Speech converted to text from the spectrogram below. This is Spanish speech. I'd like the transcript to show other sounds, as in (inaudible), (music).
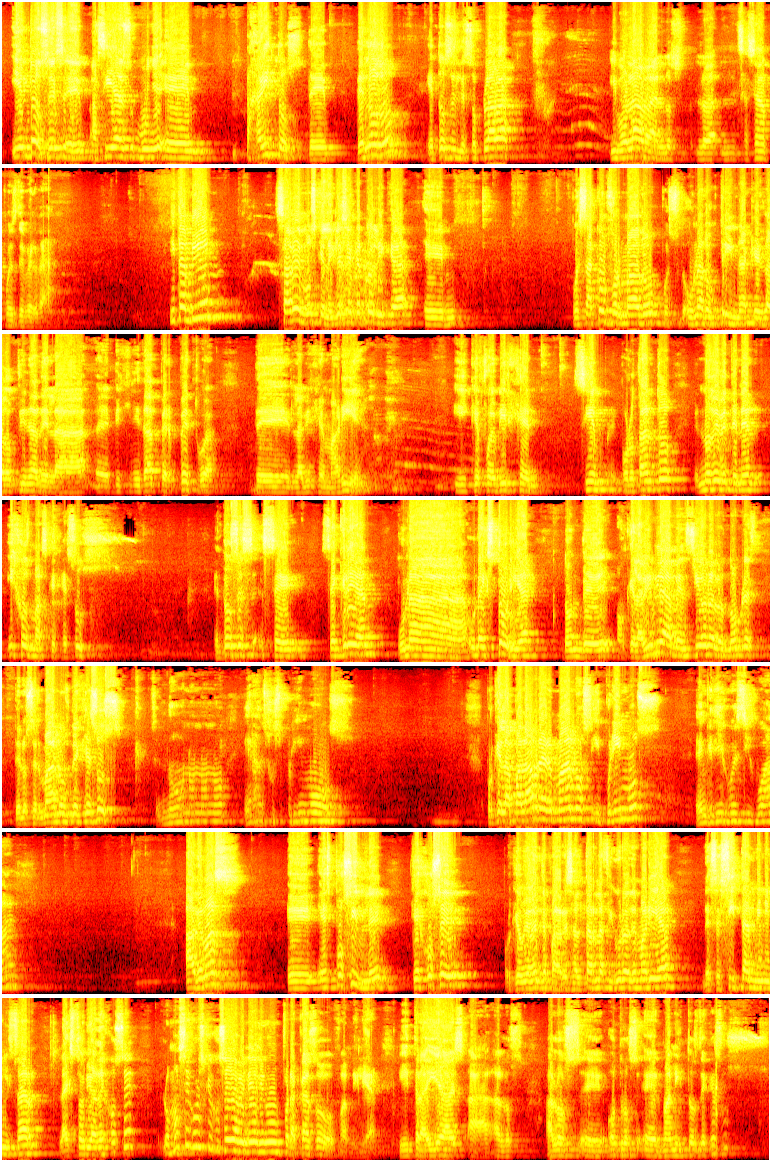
Y entonces eh, hacías eh, pajaritos de, lodo, entonces le soplaba y volaban, los, se hacían pues de verdad. Y también sabemos que la Iglesia Católica em, pues ha conformado pues una doctrina que es la doctrina de la eh, virginidad perpetua de la Virgen María y que fue virgen siempre. Por lo tanto, no debe tener hijos más que Jesús. Entonces se, crean una, historia donde, aunque la Biblia menciona los nombres de los hermanos de Jesús, no, no, no, no, eran sus primos. Porque la palabra hermanos y primos en griego es igual. Además, eh, es posible que José, porque obviamente para resaltar la figura de María, necesitan minimizar la historia de José, lo más seguro es que José ya venía de un fracaso familiar y traía a, los, a los eh, otros hermanitos de Jesús.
